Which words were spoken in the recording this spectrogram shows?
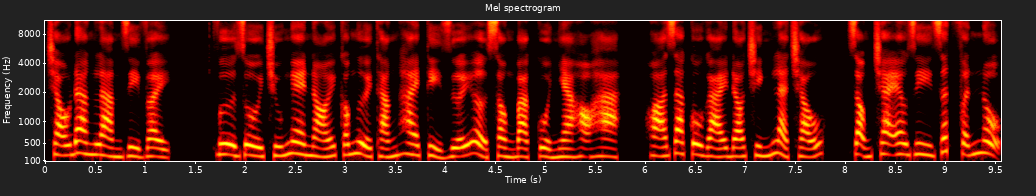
Cháu đang làm gì vậy? Vừa rồi chú nghe nói có người thắng 2 tỷ rưỡi ở sòng bạc của nhà họ Hà, hóa ra cô gái đó chính là cháu, giọng cha LG rất phẫn nộ,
